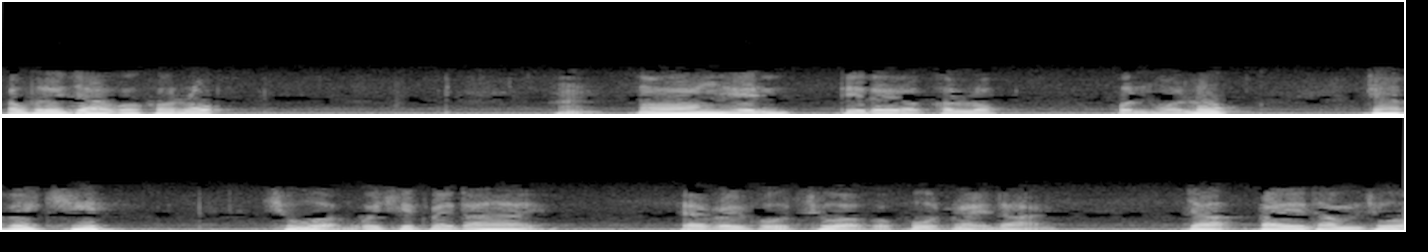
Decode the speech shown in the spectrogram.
พระพุทธเจ้าก็เคารพมองเห็นที่ใดเราเคารพขนหัวลุกจะไปคิด ชั่วก็คิดไม่ได้ จะไปพูดชั่วก็พูดไม่ได้ จะไปทำชั่ว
